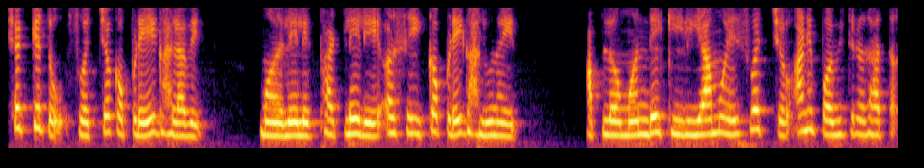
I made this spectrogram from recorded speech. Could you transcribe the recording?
शक्यतो स्वच्छ कपडे घालावेत. मळलेले फाटलेले असे कपडे घालू नयेत. आपलं मन देखील यामुळे स्वच्छ आणि पवित्र राहतात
